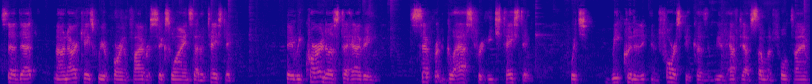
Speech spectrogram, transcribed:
said that now in our case we were pouring five or six wines at a tasting. They required us to have a separate glass for each tasting, which we couldn't enforce because we'd have to have someone full time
